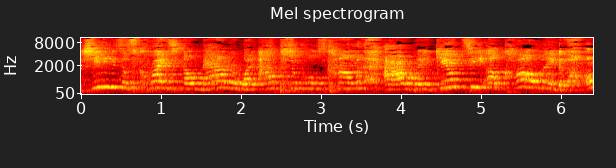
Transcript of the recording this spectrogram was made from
Jesus Christ, no matter what obstacles come our way, guilty of calling on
